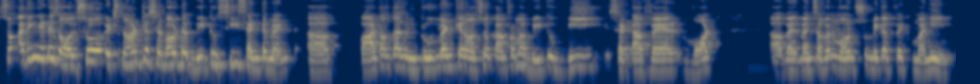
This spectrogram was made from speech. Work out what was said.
So I think it is also it's not just about the B2C sentiment. Uh, part of that improvement can also come from a B2B setup where what uh, when, when someone wants to make a quick money,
